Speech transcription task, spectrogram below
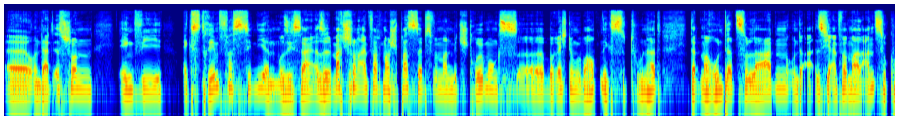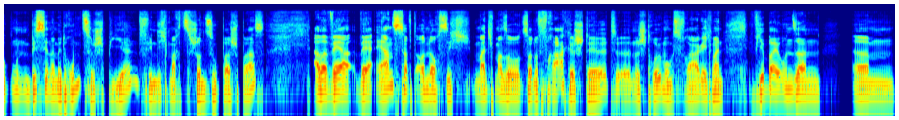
Äh, und das ist schon irgendwie extrem faszinierend, muss ich sagen. Also macht schon einfach mal Spaß, selbst wenn man mit Strömungsberechnung überhaupt nichts zu tun hat, das mal runterzuladen und a- sich einfach mal anzugucken und ein bisschen damit rumzuspielen. Finde ich, macht es schon super Spaß. Aber wer, wer ernsthaft auch noch sich manchmal so, so eine Frage stellt, äh, eine Strömungsfrage, ich meine, wir bei unseren ähm,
